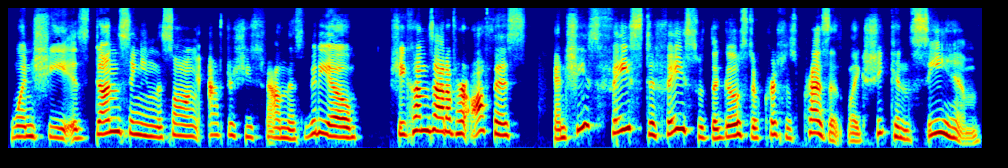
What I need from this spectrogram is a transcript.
when she is done singing the song after she's found this video, she comes out of her office and she's face to face with the ghost of Christmas present. Like she can see him.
